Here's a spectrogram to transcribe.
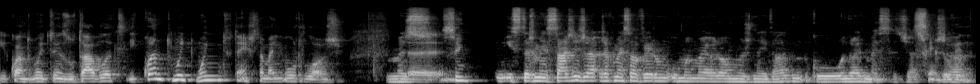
e, quanto muito tens o tablet e quanto muito, muito tens também o relógio. Mas uh, sim. Isso das mensagens já, já começa a haver uma maior homogeneidade com o Android Message. Já, Sem dúvida.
